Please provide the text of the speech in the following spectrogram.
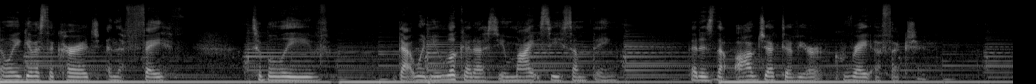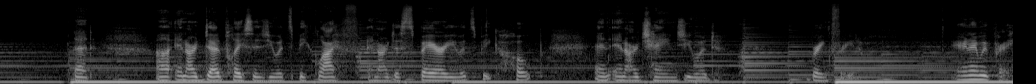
and we give us the courage and the faith to believe that when you look at us, you might see something that is the object of your great affection. Uh, in our dead places you would speak life, in our despair you would speak hope, and in our change you would bring freedom. In your name we pray.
